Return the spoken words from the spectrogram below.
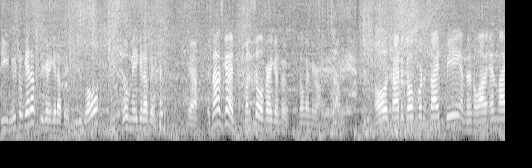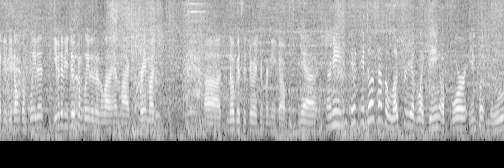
do you neutral get up? You're gonna get up air. Do you roll? You still may get up air. Yeah, it's not as good, but it's still a very good move. Don't get me wrong. So. Oh, try to go for the side B, and there's a lot of end lag if you don't complete it. Even if you do complete it, there's a lot of end lag. Pretty much uh, no good situation for Nicko. yeah, I mean, it, it does have the luxury of like being a four input move,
